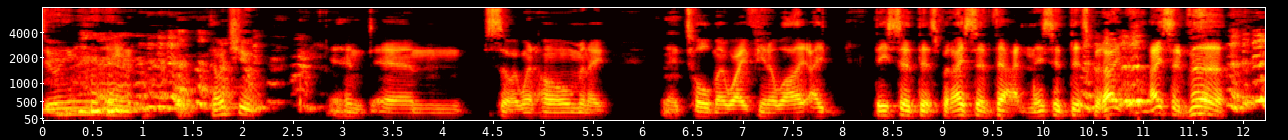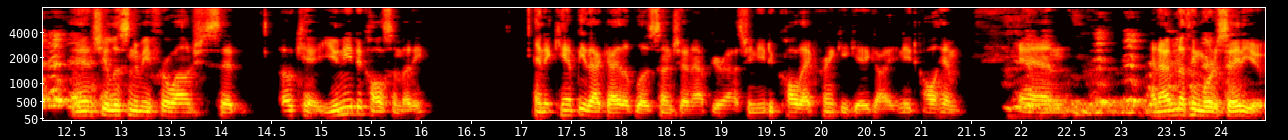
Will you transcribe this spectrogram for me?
doing? I mean, don't you?" And and so I went home and I and I told my wife, you know, well, I, I they said this, but I said that, and they said this, but I I said. And she listened to me for a while, and she said, "Okay, you need to call somebody." And it can't be that guy that blows sunshine up your ass. You need to call that cranky gay guy. You need to call him. And and I have nothing more to say to you.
